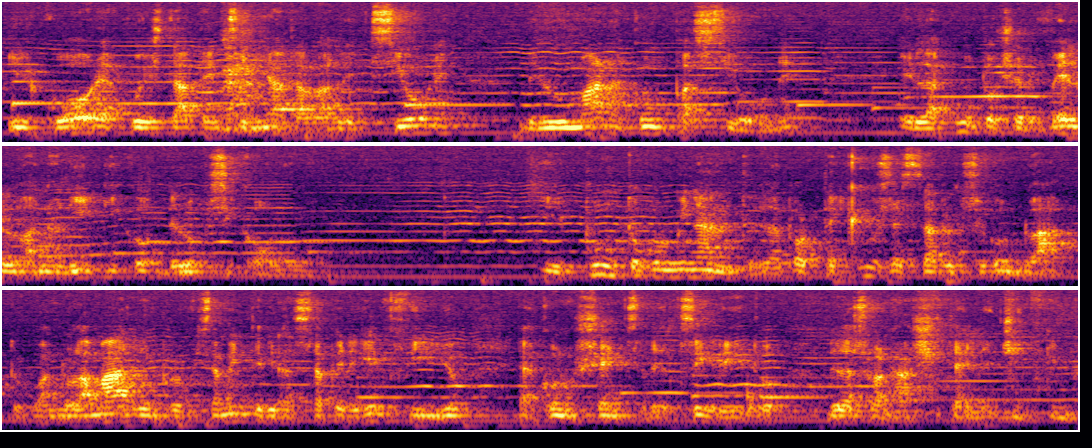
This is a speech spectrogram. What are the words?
il cuore a cui è stata insegnata la lezione dell'umana compassione e l'acuto cervello analitico dello psicologo. Il punto culminante della porta chiusa è stato il secondo atto, quando la madre improvvisamente viene a sapere che il figlio è a conoscenza del segreto della sua nascita illegittima.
